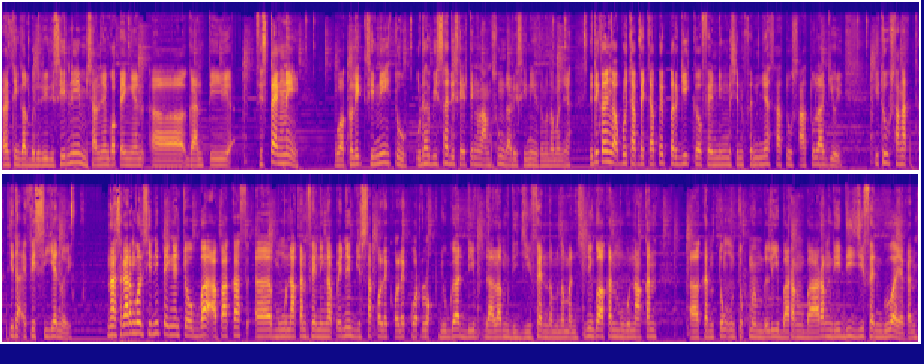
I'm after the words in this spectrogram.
Kalian tinggal berdiri di sini misalnya gue pengen uh, ganti fish tank nih gua klik sini tuh udah bisa disetting langsung dari sini teman-teman ya jadi kalian nggak perlu capek-capek pergi ke vending machine vendingnya satu-satu lagi woi itu sangat tidak efisien woi Nah sekarang gue di sini pengen coba apakah uh, menggunakan vending hub ini bisa kolek-kolek warlock juga di dalam DigiVan teman-teman. Di sini gue akan menggunakan uh, kentung untuk membeli barang-barang di DigiVan gue ya kan.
